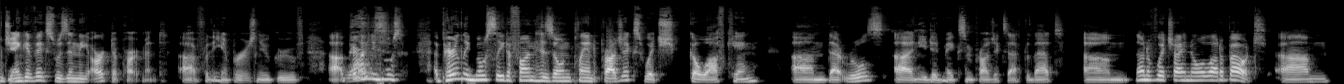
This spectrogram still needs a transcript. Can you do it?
Jankovics was in the art department uh, for The Emperor's New Groove. Uh, apparently, most, apparently, mostly to fund his own planned projects, which go off King. Um, that rules, uh, and he did make some projects after that. Um, none of which I know a lot about. Um,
